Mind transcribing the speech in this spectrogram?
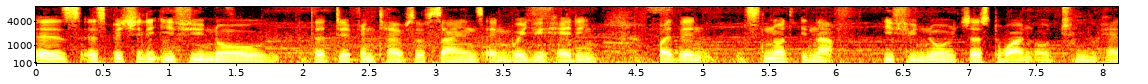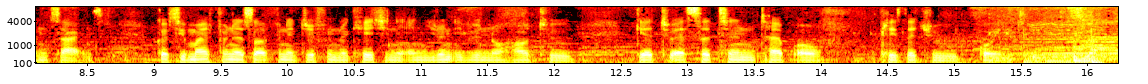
is, especially if you know the different types of signs and where you're heading, but then it's not enough if you know just one or two hand signs because you might find yourself in a different location and you don't even know how to get to a certain type of place that you're going to.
